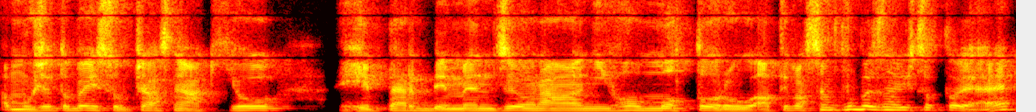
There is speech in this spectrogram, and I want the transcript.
a může to být součást nějakého hyperdimenzionálního motoru a ty vlastně vůbec nevíš, co to je,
